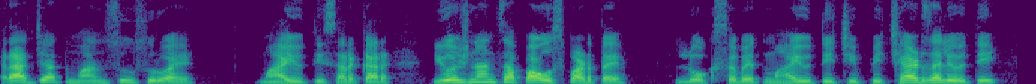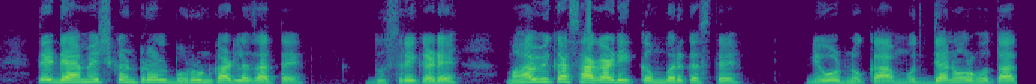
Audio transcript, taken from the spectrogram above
राज्यात मान्सून सुरू आहे. महायुती सरकार योजनांचा पाऊस पाडतंय. लोकसभेत महायुतीची पिछाड झाली होती. ते डॅमेज कंट्रोल भरून काढलं जात आहे दुसरीकडे महाविकास आघाडी कंबर कसते? निवडणुका मुद्द्यांवर होतात.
